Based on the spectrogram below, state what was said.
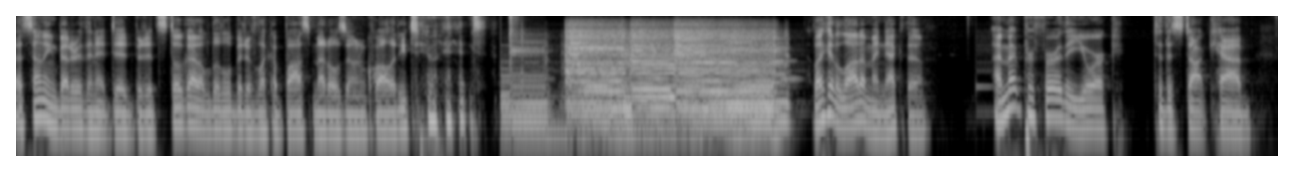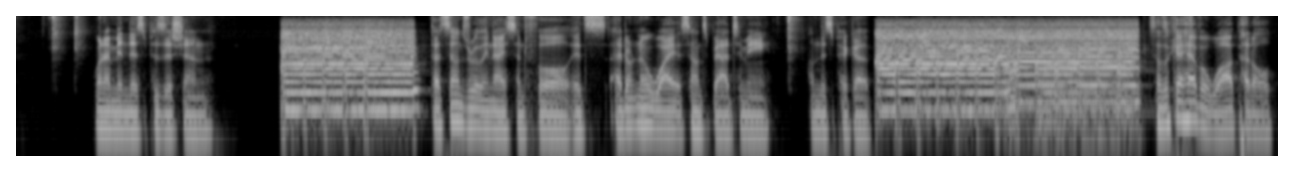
That's sounding better than it did, but it's still got a little bit of like a boss metal zone quality to it. I like it a lot on my neck though. I might prefer the York to the stock cab when I'm in this position. That sounds really nice and full. It's I don't know why it sounds bad to me on this pickup. sounds like I have a wah pedal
